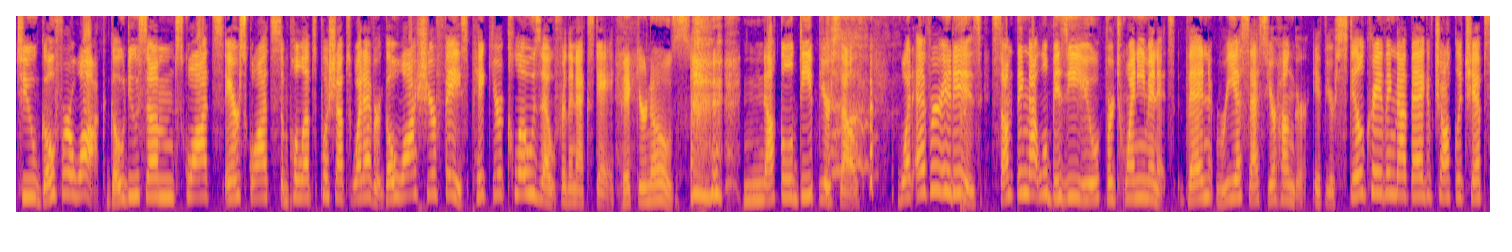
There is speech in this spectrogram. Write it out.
to go for a walk, go do some squats, air squats, some pull ups, push ups, whatever. Go wash your face, pick your clothes out for the next day, Pick your nose. knuckle deep yourself. Whatever it is, something that will busy you for 20 minutes. Then reassess your hunger. If you're still craving that bag of chocolate chips,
